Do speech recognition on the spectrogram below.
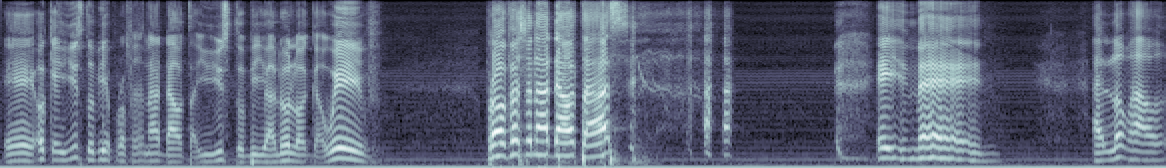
Hey, okay, you used to be a professional doubter. You used to be, you are no longer. Wave. Professional doubters. Amen. I love how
